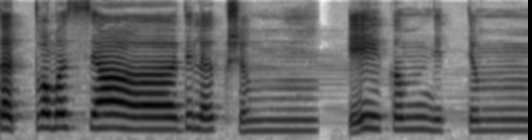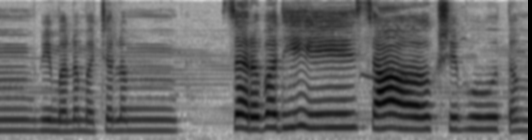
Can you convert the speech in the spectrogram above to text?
तत्त्वमस्यादिलक्ष्यम् एकं नित्यं विमलमचलं सर्वधी साक्षिभूतम्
